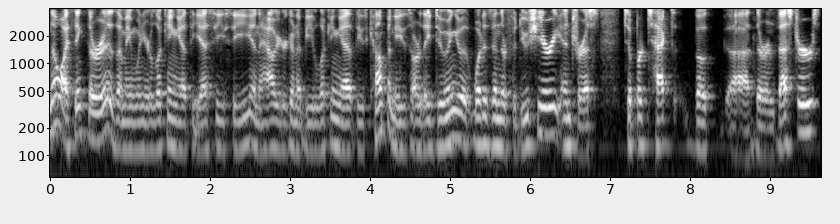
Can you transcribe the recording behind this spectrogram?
No, I think there is. I mean, when you're looking at the SEC and how you're going to be looking at these companies, are they doing what is in their fiduciary interest to protect both uh, their investors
